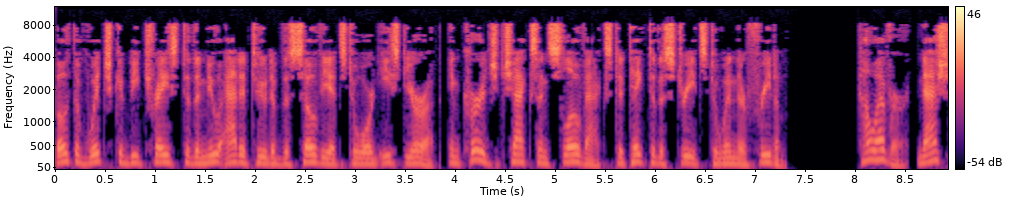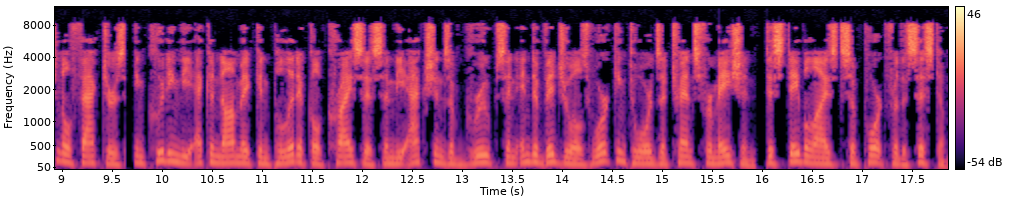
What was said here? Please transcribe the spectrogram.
both of which could be traced to the new attitude of the Soviets toward East Europe, encouraged Czechs and Slovaks to take to the streets to win their freedom. However, national factors, including the economic and political crisis and the actions of groups and individuals working towards a transformation, destabilized support for the system.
